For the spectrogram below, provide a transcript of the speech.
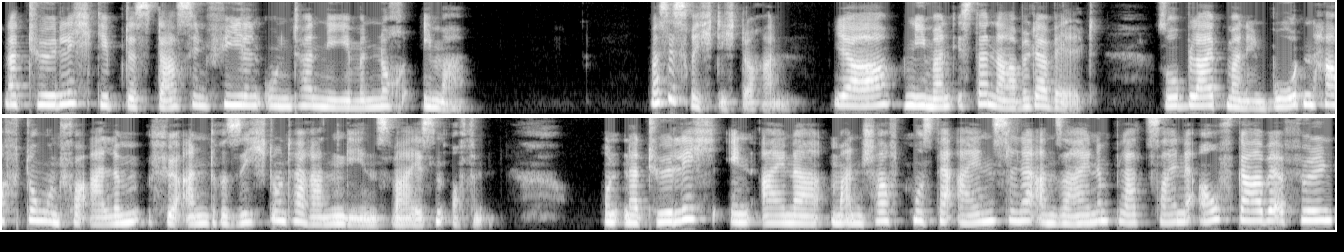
Natürlich gibt es das in vielen Unternehmen noch immer. Was ist richtig daran? Ja, niemand ist der Nabel der Welt. So bleibt man in Bodenhaftung und vor allem für andere Sicht- und Herangehensweisen offen. Und natürlich, in einer Mannschaft muss der Einzelne an seinem Platz seine Aufgabe erfüllen,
